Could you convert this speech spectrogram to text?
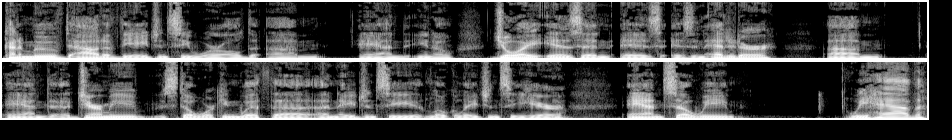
kind of moved out of the agency world. Um, and, you know, Joy is an, is, is an editor. Um, and uh, Jeremy is still working with uh, an agency, local agency here, yeah. and so we we have,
